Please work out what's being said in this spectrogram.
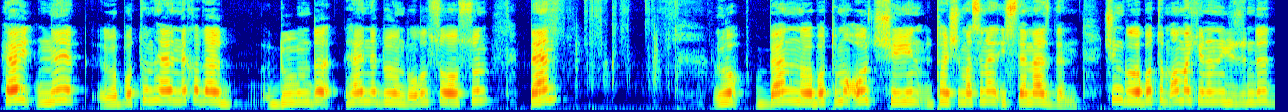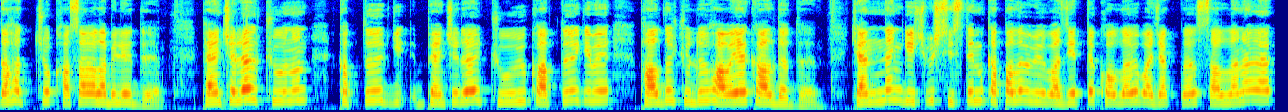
her ne robotun her ne kadar durumda her ne durumda olursa olsun ben ben robotumu o şeyin taşımasını istemezdim. Çünkü robotum o makinenin yüzünde daha çok hasar alabilirdi. Pençeler Q'nun kaptığı pençeler Q'yu kaptığı gibi paldır küldür havaya kaldırdı. Kendinden geçmiş sistemi kapalı bir vaziyette kolları bacakları sallanarak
